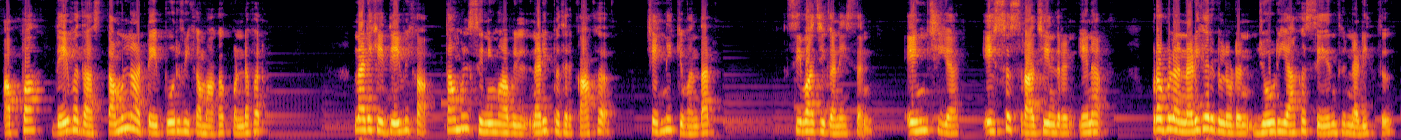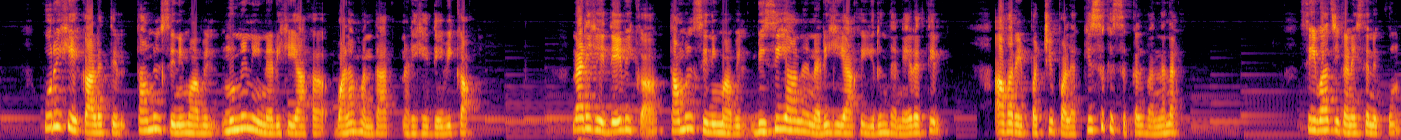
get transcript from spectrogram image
அப்பா தேவதாஸ் தமிழ்நாட்டை பூர்வீகமாக கொண்டவர். நடிகை தேவிகா தமிழ் சினிமாவில் நடிப்பதற்காக சென்னைக்கு வந்தார். சிவாஜி கணேசன் எம்ஜிஆர் எஸ் எஸ் ராஜேந்திரன் என பிரபல நடிகர்களுடன் ஜோடியாக சேர்ந்து நடித்து குறுகிய காலத்தில் தமிழ் சினிமாவில் முன்னணி நடிகையாக வலம் வந்தார் நடிகை தேவிகா. நடிகை தேவிகா தமிழ் சினிமாவில் பிஸியான நடிகையாக இருந்த நேரத்தில் அவரை பற்றி பல கிசுகிசுக்கள் வந்தன. சிவாஜி கணேசனுக்கும்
